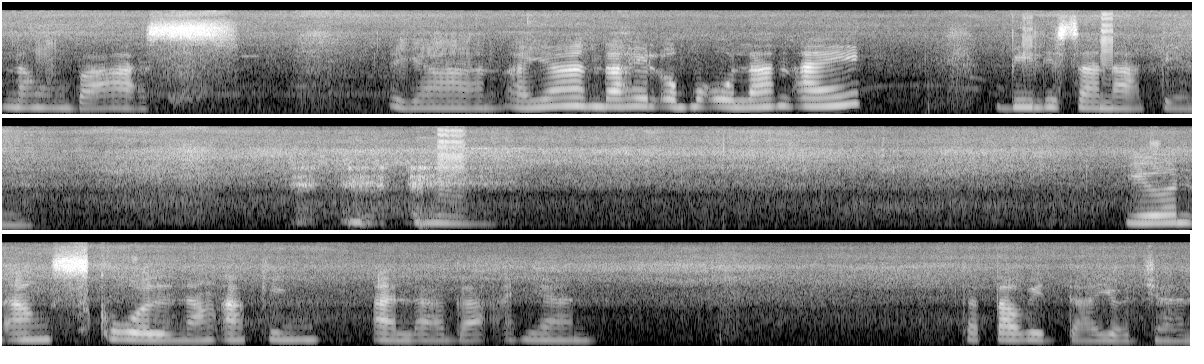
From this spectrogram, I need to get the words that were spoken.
ng bus. Ayan, ayan, dahil umuulan ay bilisan natin. Yun ang school ng aking alaga. Ayan. Tatawid tayo dyan.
